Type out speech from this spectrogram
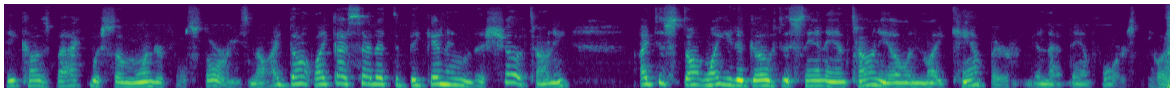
he comes back with some wonderful stories. Now, I don't, like I said at the beginning of the show, Tony, I just don't want you to go to San Antonio and like camp there in that damn forest because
